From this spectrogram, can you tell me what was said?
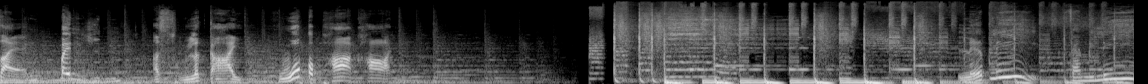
สง เป็นหิน อสุรกาย หัวประภาคารเลิฟลี่แฟมิลี่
